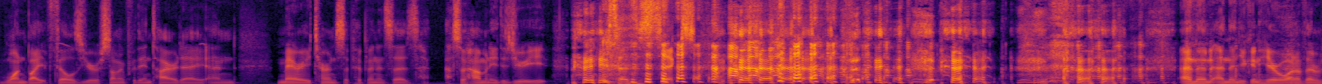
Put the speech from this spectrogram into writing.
one bite fills your stomach for the entire day, and Merry turns to Pippin and says, "So how many did you eat?" he says six. and then and then you can hear one of their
